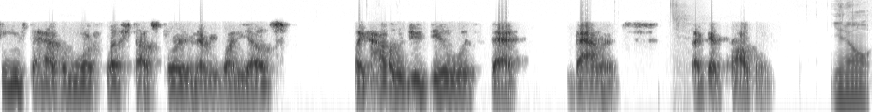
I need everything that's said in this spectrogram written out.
seems to have a more fleshed out story than everybody else. Like, how would you deal with that balance, like that problem? You know,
